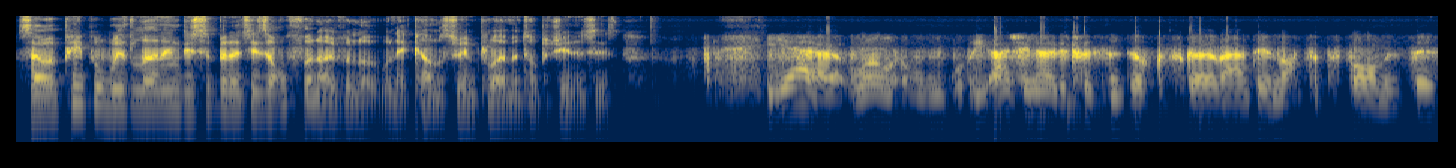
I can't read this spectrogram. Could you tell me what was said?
So, are people with learning disabilities often overlooked when it comes to employment opportunities? Yeah, well, as you know, the Twisting Ducks go around doing lots of performances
